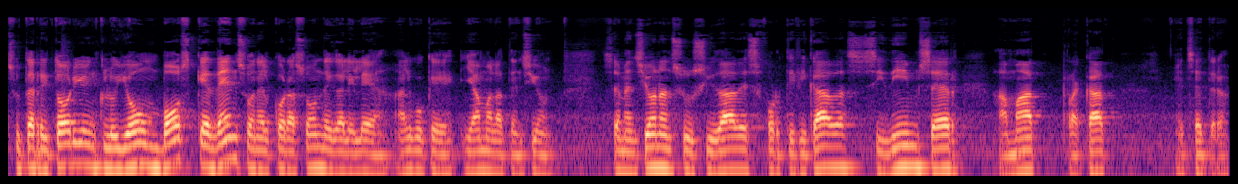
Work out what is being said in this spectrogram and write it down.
Su territorio incluyó un bosque denso en el corazón de Galilea, algo que llama la atención. Se mencionan sus ciudades fortificadas, Sidim, Ser, Amat, Rakat, etc.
